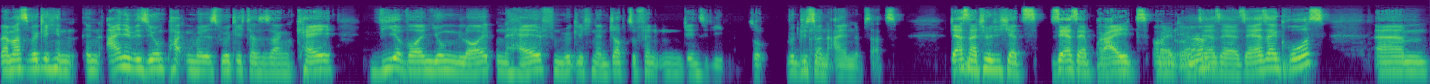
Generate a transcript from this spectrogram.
wenn man es wirklich in, in eine Vision packen will, ist wirklich, dass sie sagen, okay, wir wollen jungen Leuten helfen, wirklich einen Job zu finden, den sie lieben. So, wirklich so in einem Satz. Der ist natürlich jetzt sehr, sehr breit und, breit, ja. und sehr, sehr, sehr, sehr groß. Ähm,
